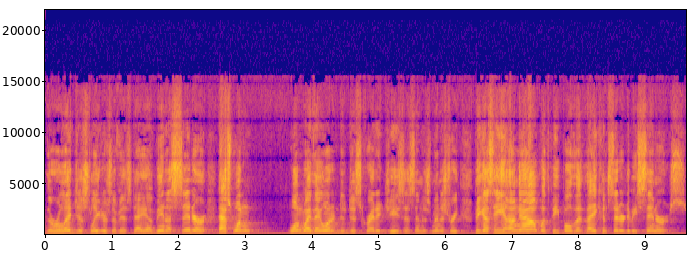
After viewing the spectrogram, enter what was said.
the religious leaders of his day of being a sinner. That's one, one way they wanted to discredit Jesus and his ministry because he hung out with people that they considered to be sinners.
